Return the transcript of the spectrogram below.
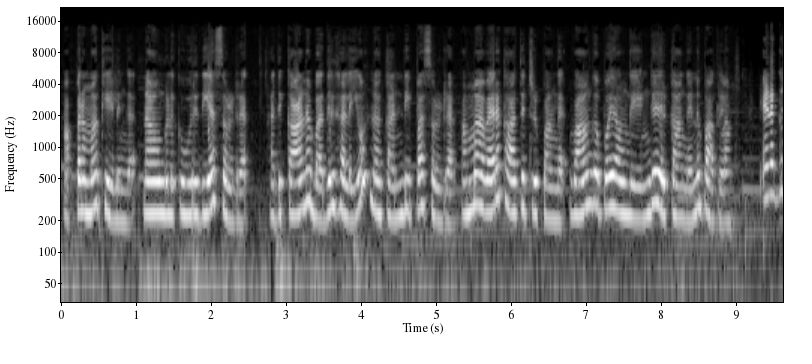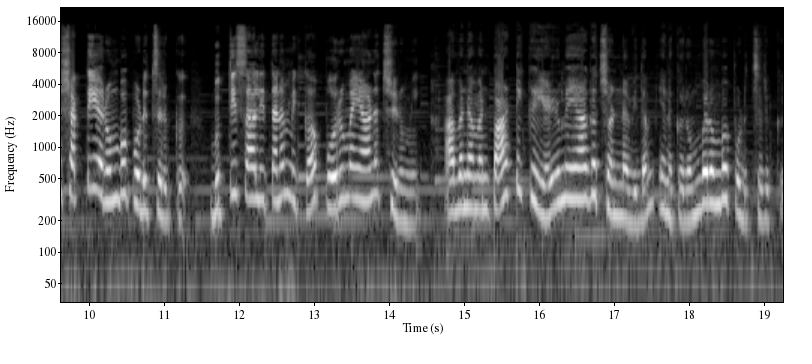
அப்புறமா கேளுங்க. நான் உங்களுக்கு உறுதியா சொல்றேன். அதுக்கான பதில்களையும் நான் கண்டிப்பா சொல்றேன். அம்மா வேற காத்துட்டு இருப்பாங்க வாங்க போய் அவங்க எங்க இருக்காங்கன்னு பார்க்கலாம் எனக்கு சக்திய ரொம்ப பிடிச்சிருக்கு. புத்திசாலித்தனம் மிக்க பொறுமையான சிறுமி. அவன் அவன் பாட்டிக்கு எளிமையாக சொன்ன விதம் எனக்கு ரொம்ப ரொம்ப பிடிச்சிருக்கு.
